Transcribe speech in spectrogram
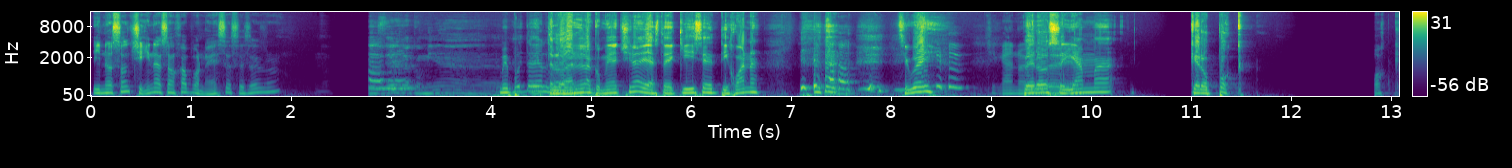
Y no son chinas, son japonesas esas, ¿no? Es de la comida. Mi puta Eh, te lo dan en la comida china y hasta aquí dice Tijuana. sí, güey. Pero se llama Keropok. Ok.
